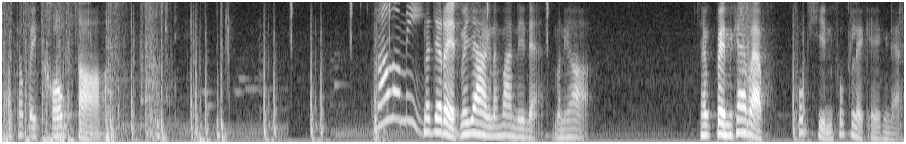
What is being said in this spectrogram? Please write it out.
แล้วก็ไปครบต่อ Follow me. น่าจะเรทไม่ยากนะบ้านนี้เนี่ย มันก็ ยังเป็นแค่แบบพวกหินพวกเหล็กเองเนี่ย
